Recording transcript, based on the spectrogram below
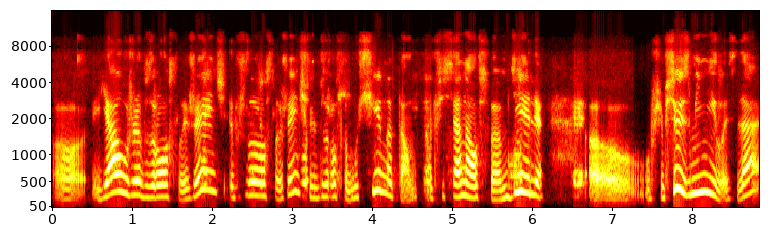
Э, я уже взрослый женщ... взрослая женщина, взрослый мужчина, там, профессионал в своем деле. Э, в общем, все изменилось, да.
